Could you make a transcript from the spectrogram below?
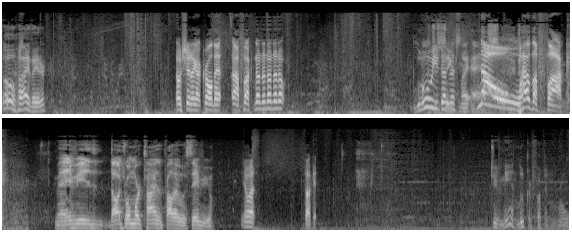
Oh, hi, Vader. Oh shit, I got crawled at. Ah, fuck. No, no, no, no, no. Luke Ooh, you just done saved this. my ass. No! How the fuck? Man, if you dodge one more time, it probably will save you. You know what? Fuck it. Dude, me and Luke are fucking rolling.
